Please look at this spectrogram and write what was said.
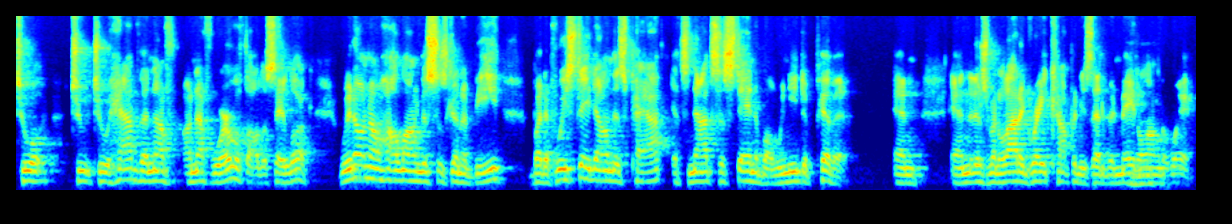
to to to have enough enough wherewithal to say, look, we don't know how long this is going to be, but if we stay down this path, it's not sustainable. We need to pivot. And and there's been a lot of great companies that have been made mm-hmm. along the way.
